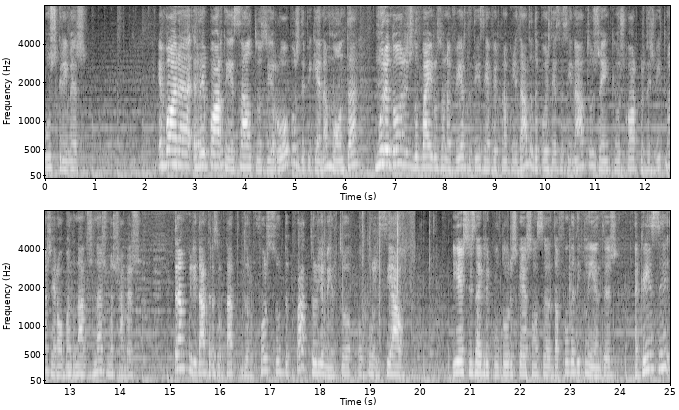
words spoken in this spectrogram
os crimes. Embora reportem assaltos e roubos de pequena monta, Moradores do bairro Zona Verde dizem haver tranquilidade depois de assassinatos em que os corpos das vítimas eram abandonados nas machambas. Tranquilidade resultado do reforço de patrulhamento policial. E estes agricultores queixam-se da fuga de clientes. A crise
